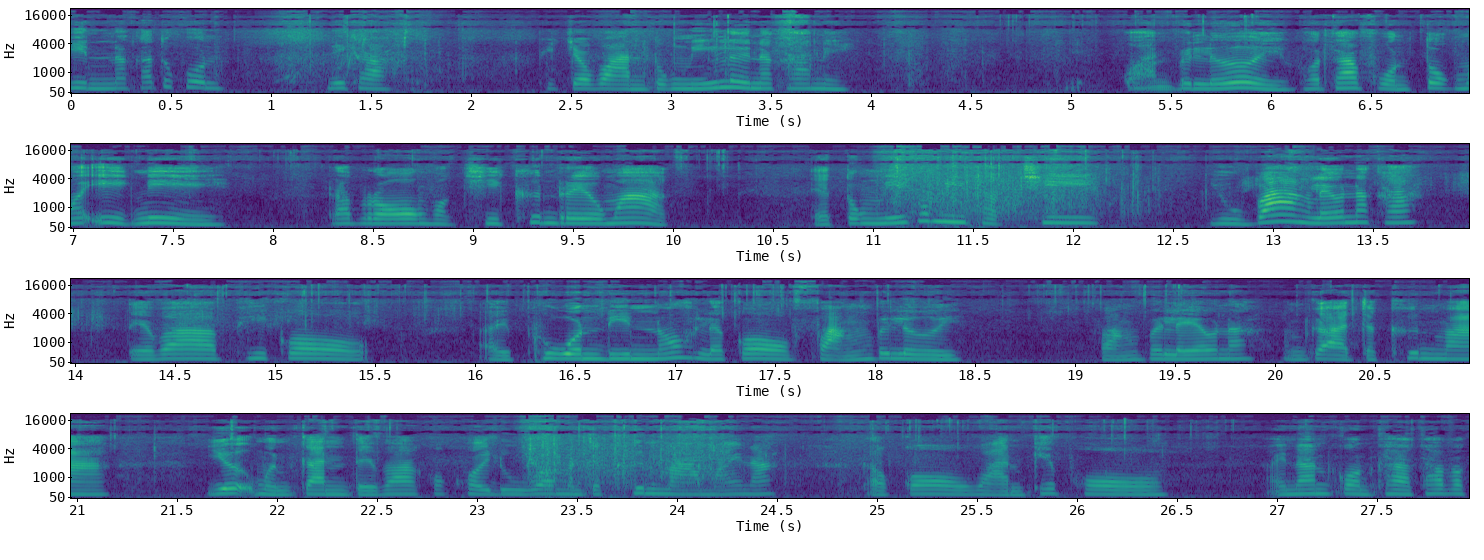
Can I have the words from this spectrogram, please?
กินนะคะ ทุกคนนี่ค่ะ พี่จะหวานตรงนี้เลยนะคะนี่หวานไปเลยเพราะถ้าฝนตกมาอีกนี่ รับรองผักชีขึ้นเร็วมาก แต่ตรงนี้ก็มีผักชีอยู่บ้างแล้วนะคะ แต่ว่าพี่ก็ไอ้พรวนดินเนาะแล้วก็ฝังไปเลย ฝังไปแล้วนะ มันก็อาจจะขึ้นมาเยอะเหมือนกัน แต่ว่าก็คอยดูว่ามันจะขึ้นมาไหมนะ เราก็หวานแค่พอ ไอ้นั่นก่อนค่ะ ถ้าว่า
